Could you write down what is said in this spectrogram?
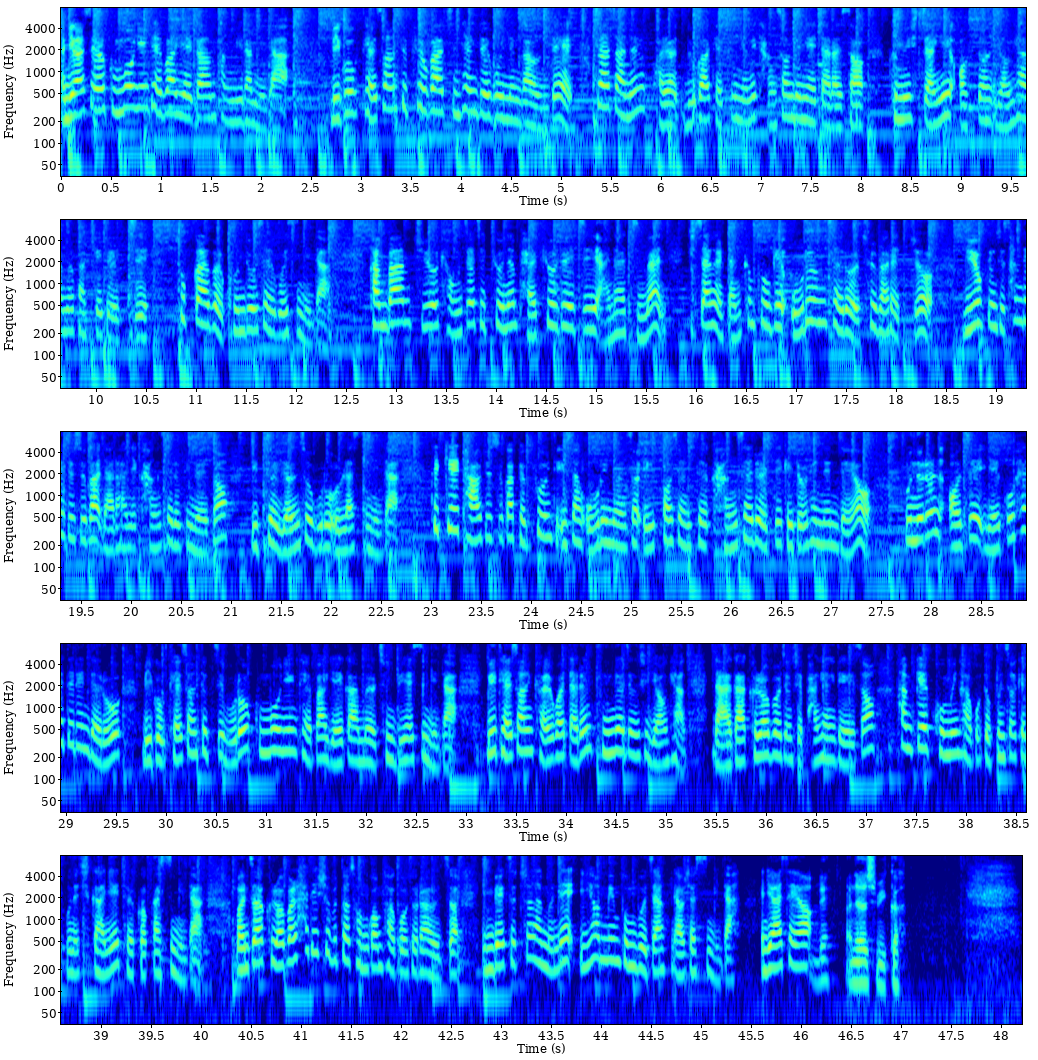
안녕하세요. 굿모닝 대박 예감 박미라입니다. 미국 대선 투표가 진행되고 있는 가운데 투자자는 과연 누가 대통령이 당선되냐에 따라서 금융시장이 어떤 영향을 받게 될지 촉각을 곤두세우고 있습니다. 간밤 주요 경제 지표는 발표되지 않았지만 시장은 일단 큰 폭의 오름세로 출발했죠. 뉴욕 증시 3대 지수가 나란히 강세를 띠면서 이틀 연속으로 올랐습니다. 특히 다우 지수가 100포인트 이상 오르면서 1% 강세를 띠기도 했는데요. 오늘은 어제 예고해드린 대로 미국 대선 특집으로 굿모닝 대박 예감을 준비했습니다. 미 대선 결과에 따른 국내 증시 영향, 나아가 글로벌 증시 방향에 대해서 함께 고민하고 또 분석해보는 시간이 될 것 같습니다. 먼저 글로벌 핫이슈부터 점검하고 돌아오죠. 인백스 출산문의 이현민 본부장 나오셨습니다. 안녕하세요. 네, 안녕하십니까.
